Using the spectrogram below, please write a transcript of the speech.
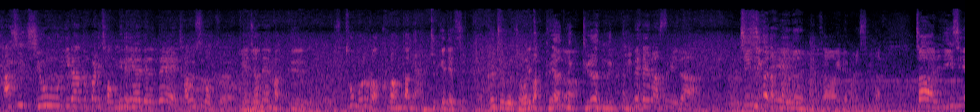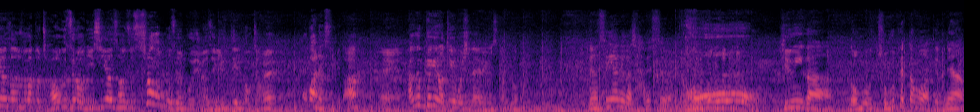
다시 지옥이라도 빨리 정리를 해야 되는데 잡을 수가 없어요. 예전에 막 그 스톰으로 러커가 한 방에 안 죽게 됐을 때 그렇죠, 그렇죠. 막 그런, 느, 그런 느낌 네, 맞습니다. 찌지가 나오는 상황이 되버렸습니다. 자 이승현 선수가 또 저그스러운 이승현 선수스러운 모습을 보여주면서 1대1 동점을 뽑아냈습니다. 네. 방금 경기는 어떻게 보시나요, 영수 감독? 그냥 승현이가 잘했어요. 오! 기웅이가 너무 조급했던 것 같아요. 그냥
